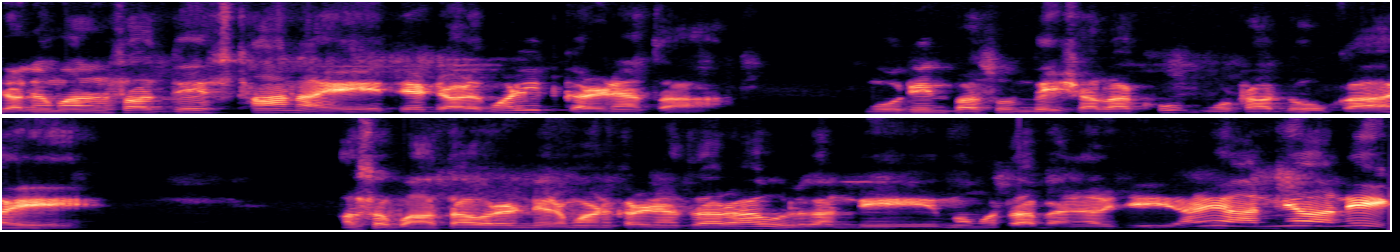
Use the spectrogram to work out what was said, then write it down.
जनमानसात जे स्थान आहे ते डळमळीत करण्याचा मोदींपासून देशाला खूप मोठा धोका आहे. असं वातावरण निर्माण करण्याचा राहुल गांधी ममता बॅनर्जी आणि अन्य अनेक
